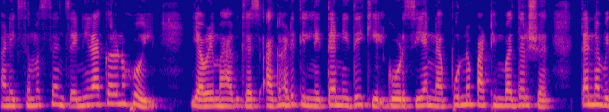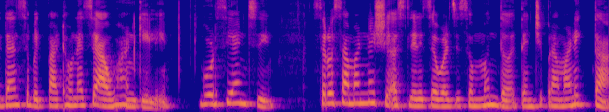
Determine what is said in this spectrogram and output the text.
अनेक समस्यांचे निराकरण होईल. यावेळी महाविकास आघाडीतील नेत्यांनी देखील गोडसे यांना पूर्ण पाठिंबा दर्शवत त्यांना विधानसभेत पाठवण्याचे आवाहन केले. गोडसे यांचे सर्वसामान्यांशी असलेले जवळचे संबंध त्यांची प्रामाणिकता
